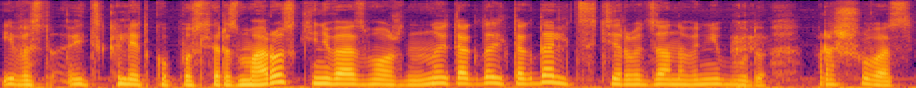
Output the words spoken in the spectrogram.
и восстановить клетку после разморозки невозможно, ну и так далее, так далее. Цитировать заново не буду. Прошу вас.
